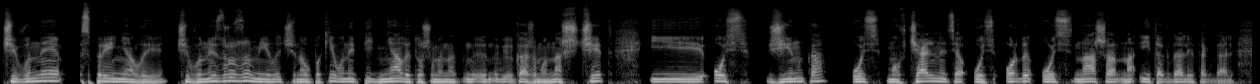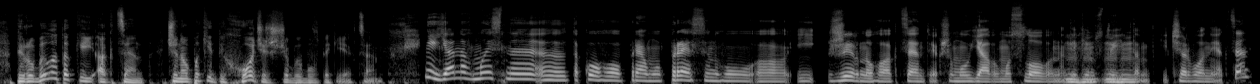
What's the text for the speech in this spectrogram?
Чи вони сприйняли, чи вони зрозуміли, чи навпаки вони підняли те, що ми кажемо, на щит, і ось жінка. Ось мовчальниця, ось орден, ось наша на і так далі. І так далі. Ти робила такий акцент? Чи навпаки, ти хочеш, щоб був такий акцент? Ні, я навмисне е, такого прямо пресингу е, і жирного акценту, якщо ми уявимо слово, над яким Мгм, стоїть мгм. там такий червоний акцент.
